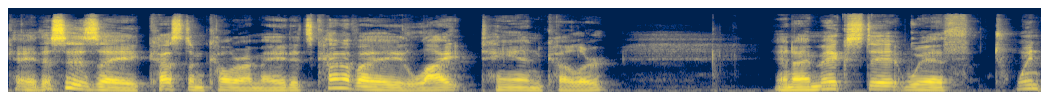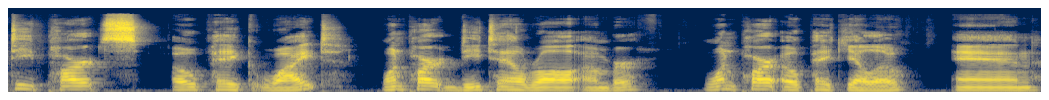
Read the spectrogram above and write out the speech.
Okay, this is a custom color I made. It's kind of a light tan color. And I mixed it with 20 parts opaque white, one part detail raw umber, one part opaque yellow, and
